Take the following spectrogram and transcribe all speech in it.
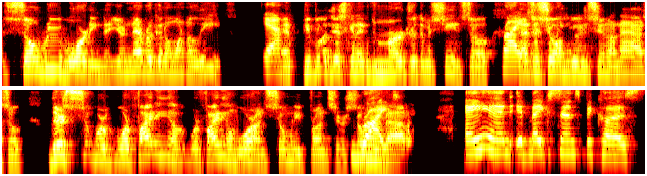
so rewarding that you're never going to want to leave. Yeah. And people are just going to merge with the machine. So right. that's a show I'm doing soon on that. So there's we're we're fighting a we're fighting a war on so many fronts here. So right. many battles. And it makes sense because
